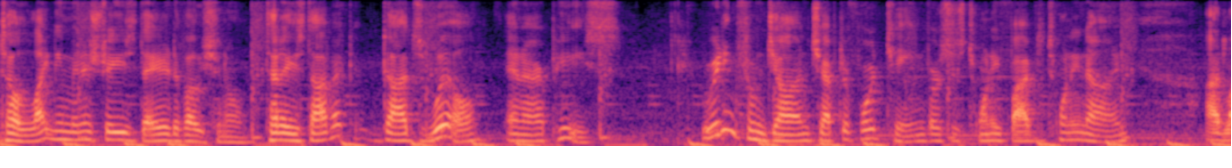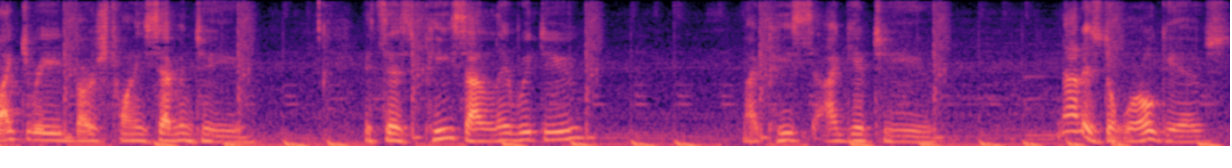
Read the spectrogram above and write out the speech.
to Lightning Ministries Daily Devotional. Today's topic God's will and our peace. Reading from John chapter 14, verses 25 to 29, I'd like to read verse 27 to you. It says, Peace I live with you, my peace I give to you. Not as the world gives,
